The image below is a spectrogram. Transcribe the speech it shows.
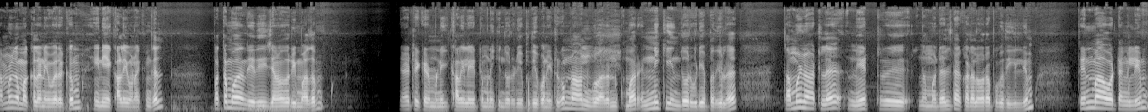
தமிழக மக்கள் அனைவருக்கும் இனிய காலை வணக்கங்கள். பத்தொன்பதாம் தேதி ஜனவரி மாதம் ஞாயிற்றுக்கிழமை மணிக்கு காலையில் எட்டு மணிக்கு இந்த ஒரு வீடியோ பதிவு பண்ணிகிட்ருக்கோம் நான் உங்கள் அருண்குமார். இன்றைக்கி இந்த ஒரு வீடியோ பதிவில் தமிழ்நாட்டில் நேற்று நம்ம டெல்டா கடலோர பகுதியிலும் தென் மாவட்டங்களிலும்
